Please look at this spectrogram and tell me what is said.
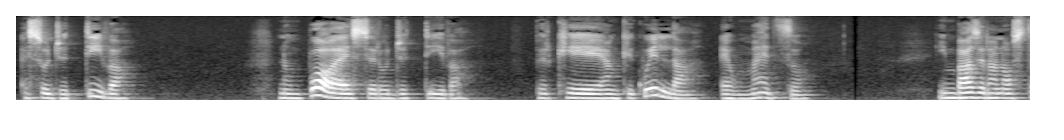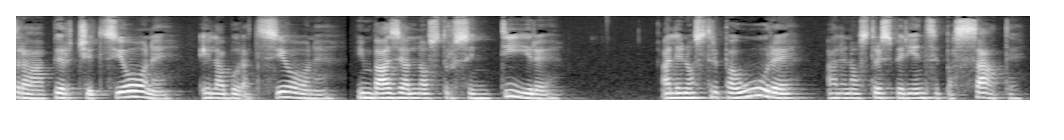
è soggettiva, non può essere oggettiva, perché anche quella è un mezzo. In base alla nostra percezione, elaborazione, in base al nostro sentire, alle nostre paure, alle nostre esperienze passate.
